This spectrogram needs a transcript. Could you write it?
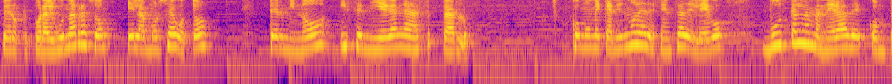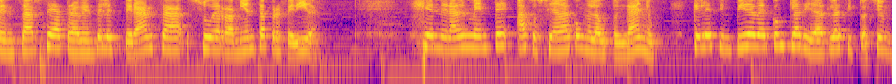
pero que por alguna razón el amor se agotó, terminó y se niegan a aceptarlo. Como mecanismo de defensa del ego, buscan la manera de compensarse a través de la esperanza, su herramienta preferida, generalmente asociada con el autoengaño, que les impide ver con claridad la situación.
